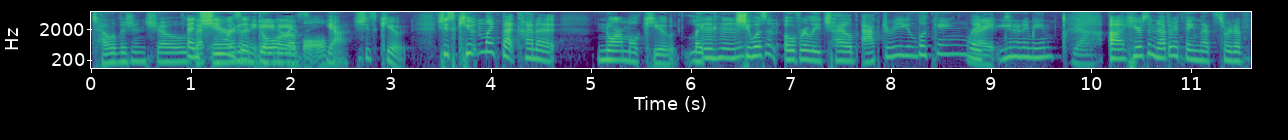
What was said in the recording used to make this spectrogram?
television show. And that she aired was in the 80s. adorable. Yeah, she's cute. She's cute in like that kind of normal cute. Like she wasn't overly child actory looking. Like Right. you know what I mean? Yeah. Uh, here's another thing that's sort of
